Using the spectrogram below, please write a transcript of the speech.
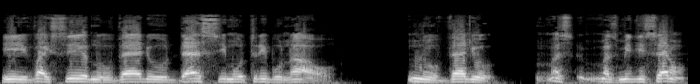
e vai ser no velho décimo tribunal. No velho. Mas, mas me disseram.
